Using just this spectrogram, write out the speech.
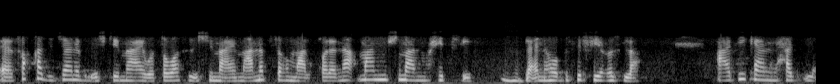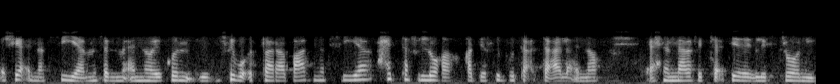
آه، فقد الجانب الاجتماعي والتواصل الاجتماعي مع نفسه مع القرناء مع المجتمع المحيط فيه. لأنه بصير في عزلة. عادي كان الأشياء النفسية مثل ما إنه يكون يصيبه اضطرابات نفسية حتى في اللغة قد يصيبه تأتأة لأنه إحنا بنعرف التأثير الإلكتروني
